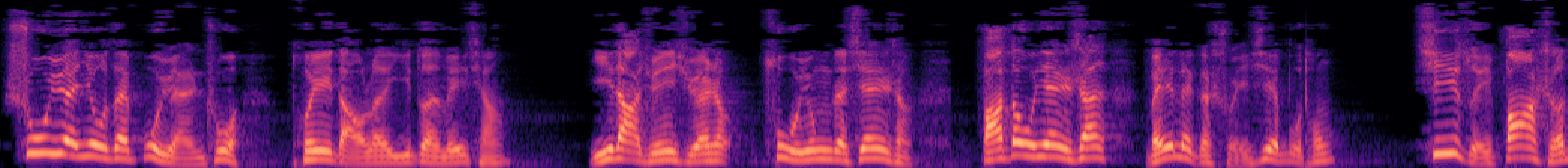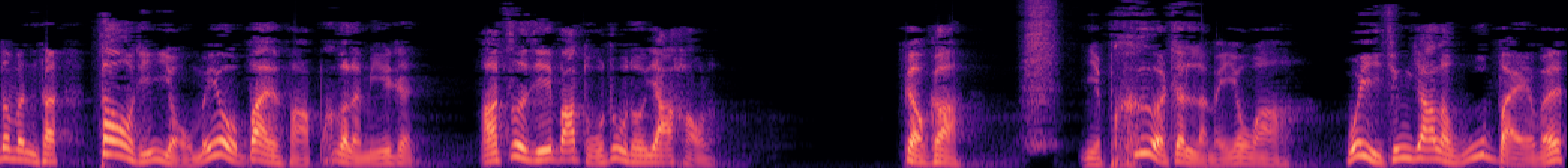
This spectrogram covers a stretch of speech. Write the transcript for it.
书院又在不远处。推倒了一段围墙，一大群学生簇拥着先生，把窦燕山围了个水泄不通，七嘴八舌的问他到底有没有办法破了迷阵，啊，自己把赌注都压好了。表哥，你破阵了没有啊？我已经压了五百文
